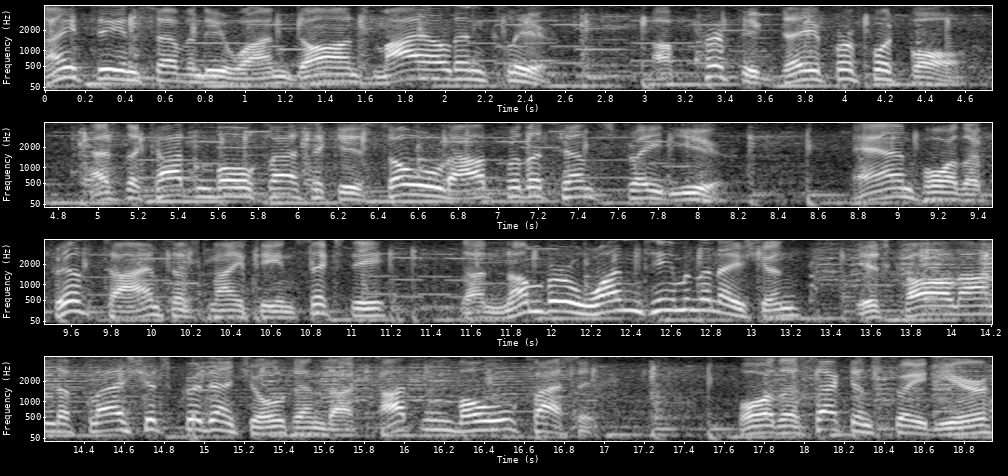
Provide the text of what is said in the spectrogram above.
1971 dawns mild and clear. A perfect day for football as the Cotton Bowl Classic is sold out for the 10th straight year. And for the fifth time since 1960, the number one team in the nation is called on to flash its credentials in the Cotton Bowl Classic. For the second straight year,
